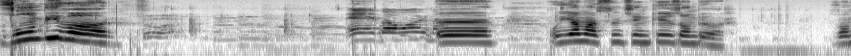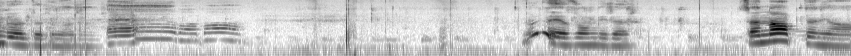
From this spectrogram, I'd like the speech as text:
Zombi var. Ee, uyuyamazsın çünkü zombi var. Zombi öldürdüm adamı. Ee, baba. Nerede ya zombiler? Sen ne yaptın ya?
